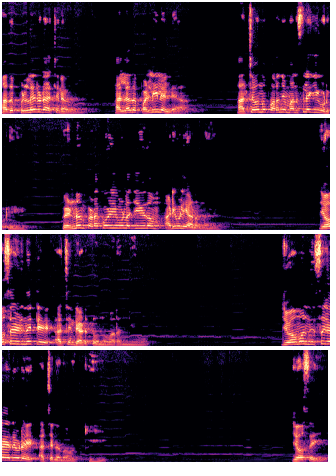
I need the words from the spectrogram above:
അത് പിള്ളേരുടെ അച്ഛനാകും. അല്ലാതെ പള്ളിയിലല്ല. അച്ഛൻ ഒന്ന് പറഞ്ഞ് മനസ്സിലാക്കി കൊടുക്ക്. പെണ്ണും പിടക്കോഴിയുമുള്ള ജീവിതം അടിപൊളിയാണെന്ന്. ജോസ് എഴുന്നേറ്റ് അച്ഛന്റെ അടുത്തൊന്ന് പറഞ്ഞു. ജോമോൻ നിസ്സഹായതയോടെ അച്ഛനെ നോക്കി. ജോസേ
